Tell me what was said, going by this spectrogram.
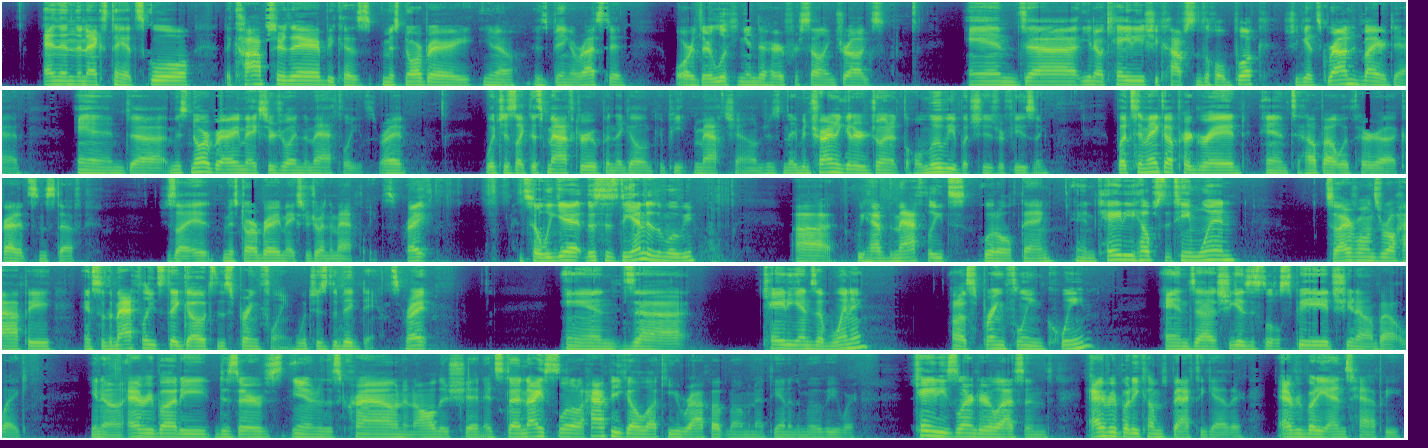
and then the next day at school, the cops are there because Miss Norbury, you know, is being arrested, or they're looking into her for selling drugs. And, uh, you know, Cady, she cops the whole book. She gets grounded by her dad. And uh, Miss Norbury makes her join the mathletes, right? Which is like this math group, and they go and compete in math challenges. And they've been trying to get her to join it the whole movie, but she's refusing. But to make up her grade and to help out with her uh, credits and stuff, she's like, Miss Norbury makes her join the mathletes, right? And so we get this is the end of the movie. Uh, we have the mathletes little thing, and Cady helps the team win. So everyone's real happy. And so the mathletes they go to the spring fling, which is the big dance, right? And uh, Cady ends up winning a spring fling queen and uh, she gives this little speech, you know, about like, you know, everybody deserves, you know, this crown and all this shit. It's the nice little happy-go-lucky wrap-up moment at the end of the movie where Cady's learned her lessons, everybody comes back together, everybody ends happy,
